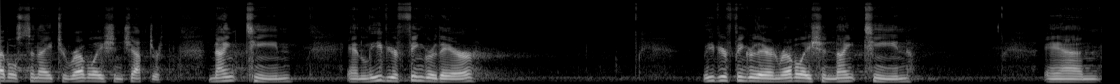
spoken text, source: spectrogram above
Bibles tonight to Revelation chapter 19 and leave your finger there. Leave your finger there in Revelation 19 and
